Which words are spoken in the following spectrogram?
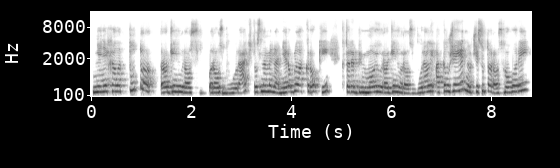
nenechala túto rodinu roz, rozbúrať, to znamená, nerobila kroky, ktoré by moju rodinu rozbúrali a to už je jedno, či sú to rozhovory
